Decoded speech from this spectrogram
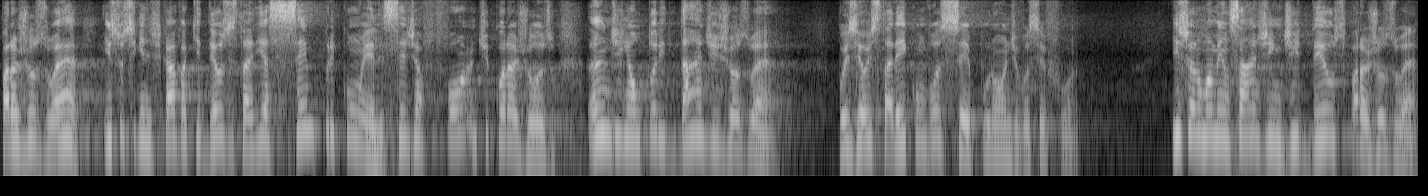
Para Josué, isso significava que Deus estaria sempre com ele. Seja forte e corajoso. Ande em autoridade, Josué, pois eu estarei com você por onde você for. Isso era uma mensagem de Deus para Josué.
